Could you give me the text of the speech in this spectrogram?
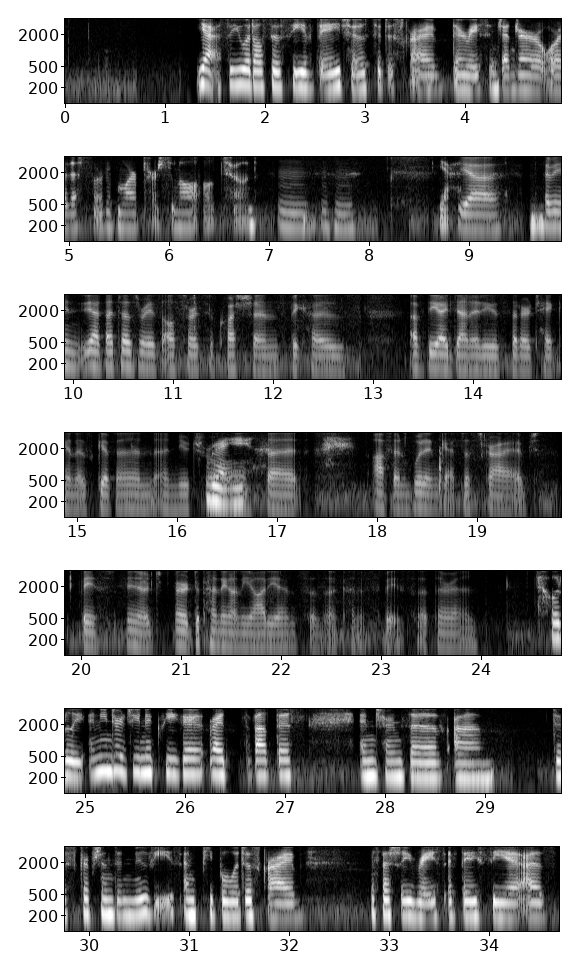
yeah, so you would also see if they chose to describe their race and gender or this sort of more personal tone. Mm-hmm. Yeah. Yeah. I mean, yeah, that does raise all sorts of questions because of the identities that are taken as given and neutral right. that often wouldn't get described based, you know, or depending on the audience and the kind of space that they're in. Totally. I mean, Georgina Kleege writes about this in terms of um, descriptions in movies and people would describe especially race if they see it as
